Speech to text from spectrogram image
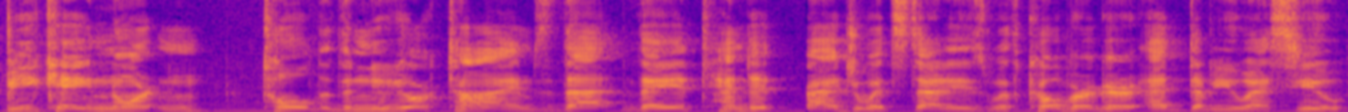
BK Norton told the New York Times that they attended graduate studies with Kohberger at WSU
